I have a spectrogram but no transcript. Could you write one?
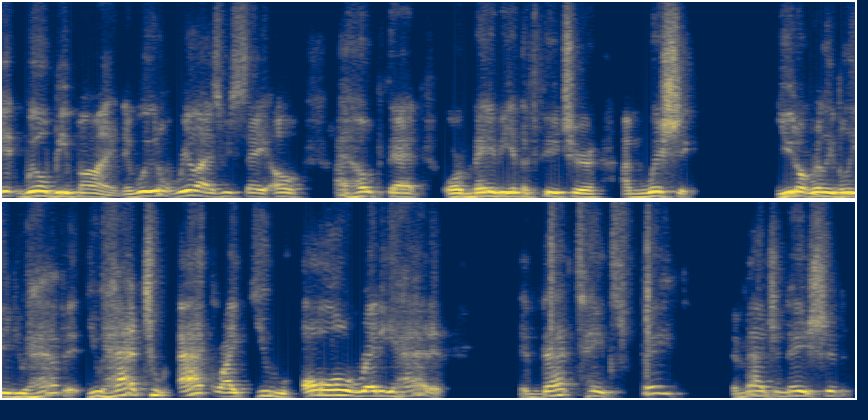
it will be mine. And we don't realize we say, oh, I hope that, or maybe in the future, I'm wishing. You don't really believe you have it. You had to act like you already had it. And that takes faith, imagination,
